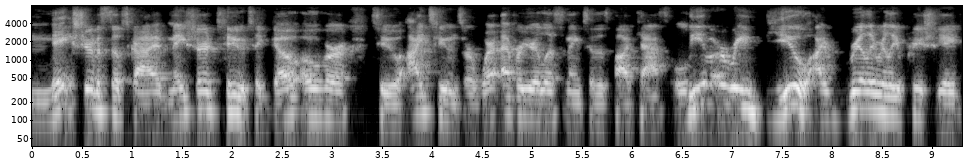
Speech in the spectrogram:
Make sure to subscribe. Make sure to to go over to iTunes or wherever you're listening to this podcast. Leave a review. I really, really appreciate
